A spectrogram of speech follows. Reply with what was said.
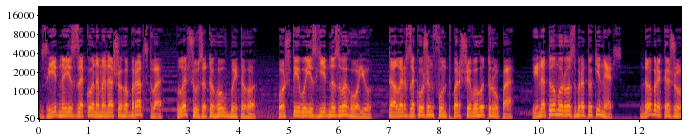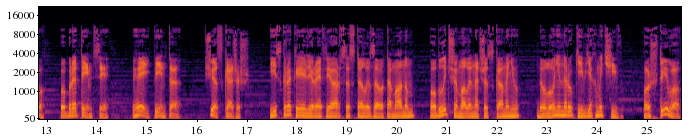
Згідно із законами нашого братства, плачу за того вбитого. Поштивої згідно з вагою, талер за кожен фунт паршивого трупа. І на тому розбрату кінець. Добре кажу, побратимці. Гей, Пінто, що скажеш? Іскра Кейлі Арса стали за отаманом, обличчя мали наче з каменю, долоні на руків'ях мечів. Поштиво.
